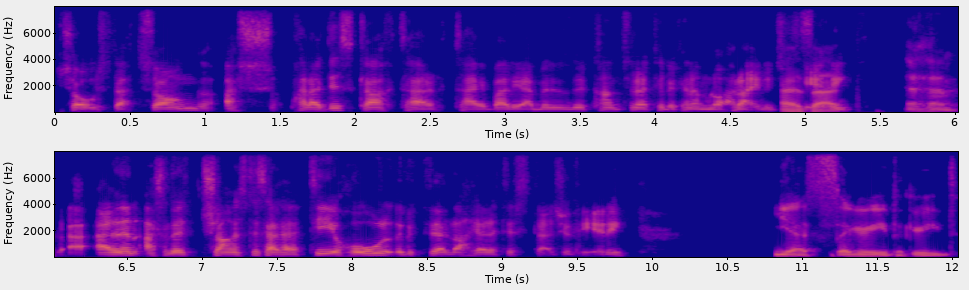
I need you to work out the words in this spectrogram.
chose that song, għax bħala diska aktar tajba li għamil il-kanzunetti li kienem l-oħrajn ġifiri. Eżatt. Ahem. Għallin għasad ċans tista' tiħu li biktar l-aħjar li tista' ġifiri. yes, agreed, agreed.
